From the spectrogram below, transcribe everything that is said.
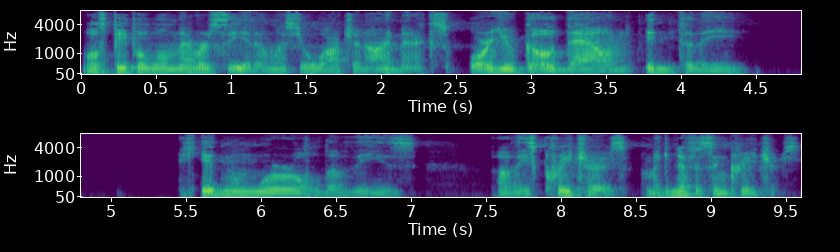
Most people will never see it unless you watch an IMAX or you go down into the hidden world of these of these creatures, magnificent creatures.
